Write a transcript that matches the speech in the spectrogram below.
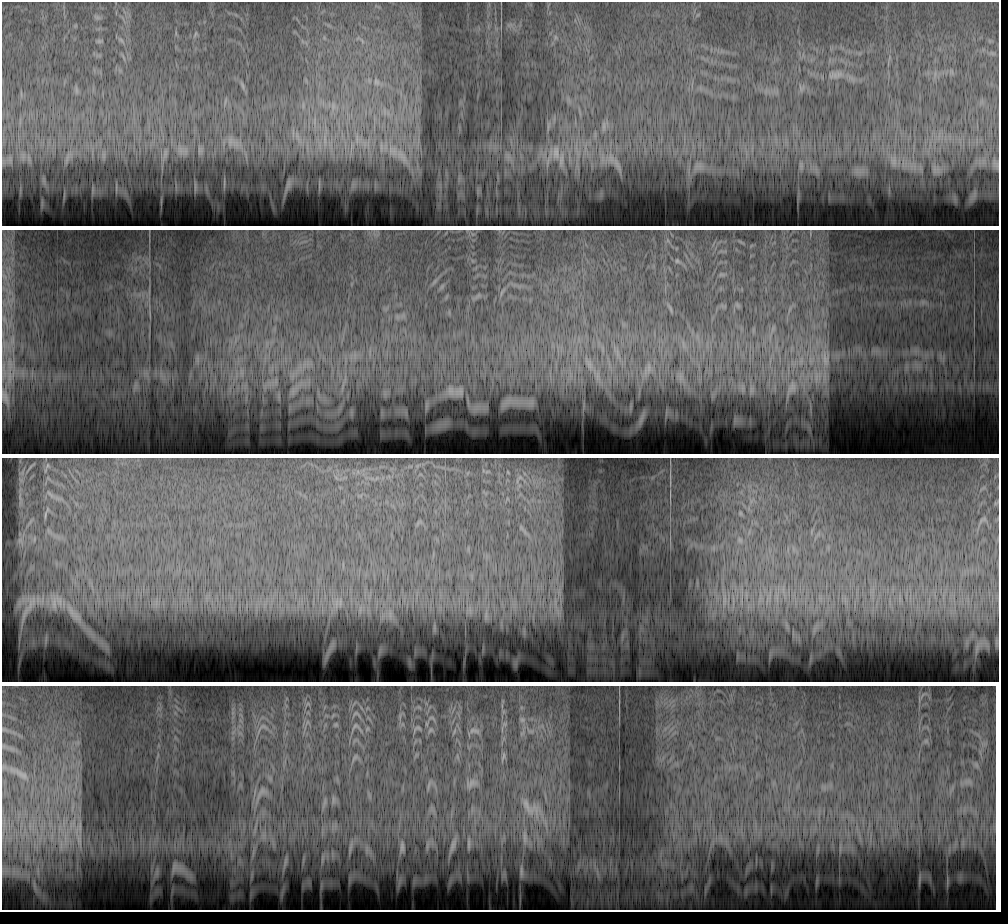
ball. Center field deep. Hernandez back. One gone winner. For the first pitch to Moss. Oh, to right. And that baby is gone. A's win it. High fly ball to right center field. It is gone. Walk it off. Andrew McCutchen. Hill does it again. Since being in the bullpen. Did he do it again? He did! 3 2. And a drive hit deep to left field. Looking up, way back. It's gone. And he swings, and it's a high fly ball. Deep to right.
